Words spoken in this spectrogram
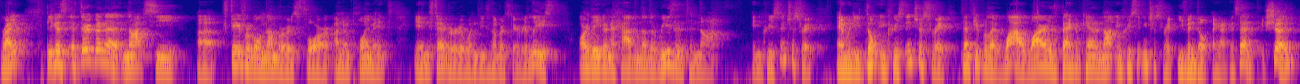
Right? Because if they're going to not see uh, favorable numbers for unemployment in February when these numbers get released, are they going to have another reason to not increase interest rate? And when you don't increase interest rate, then people are like, wow, why is Bank of Canada not increasing interest rate? Even though, like I said, they should.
